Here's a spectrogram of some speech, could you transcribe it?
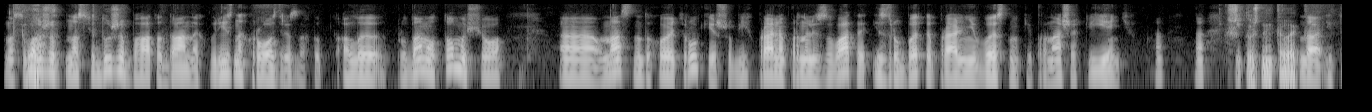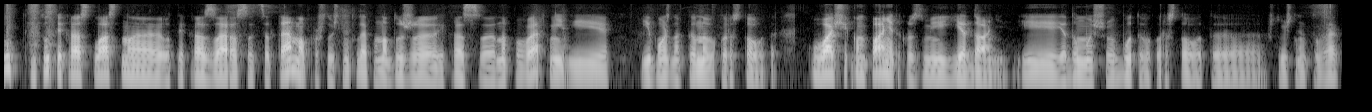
У нас є дуже, у нас є дуже багато даних в різних розрізах. Тобто, але проблема в тому, що е, у нас не доходять руки, щоб їх правильно проаналізувати і зробити правильні висновки про наших клієнтів. да. Штучний інтелект. Да, і тут, і тут якраз власне, от якраз зараз ця тема про штучний інтелект, вона дуже якраз е, на поверхні і її можна активно використовувати. У вашій компанії, так розумію, є дані, і я думаю, що ви будете використовувати штучний інтелект,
